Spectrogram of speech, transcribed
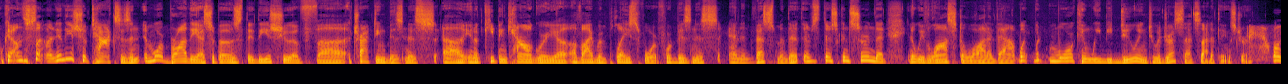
Okay, on the, on the issue of taxes, and, and, more broadly, I suppose the, the issue of uh, attracting business, uh, you know, keeping Calgary a, a, vibrant place for, for business and investment. There, there's there's concern that you know we've lost a lot of that. What what more can we be doing to address that side of things, Druh? Well,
